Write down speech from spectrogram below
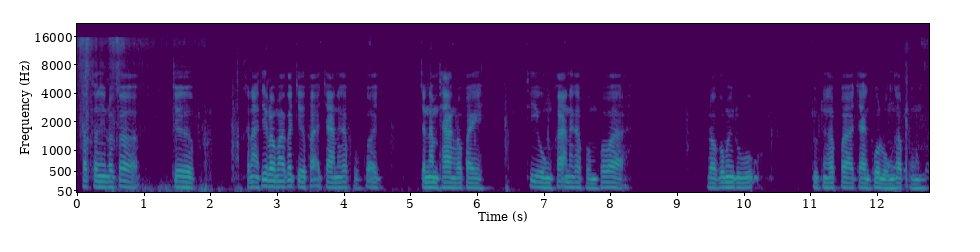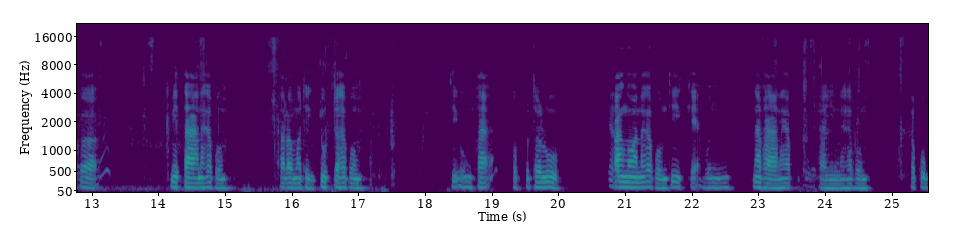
ครับตอนนี้เราก็เจอขณะที่เรามาก็เจอพระอาจารย์นะครับ ผมก็จะนำทางเราไปที่องค์พระนะครับ ผมเพราะว่า เราก็ไม่รู้จุดนะครับพระอาจารย์กลัวหลงครับ ผมก็เมตตานะครับ ผมพาเรามาถึงจุดแล้วครับ ผม ที่องค์พระพระพุทธรูปปางนอนนะครับ ผมที่แกะบนหน้าผานะครับผาหินนะครับ ผม ครับผม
